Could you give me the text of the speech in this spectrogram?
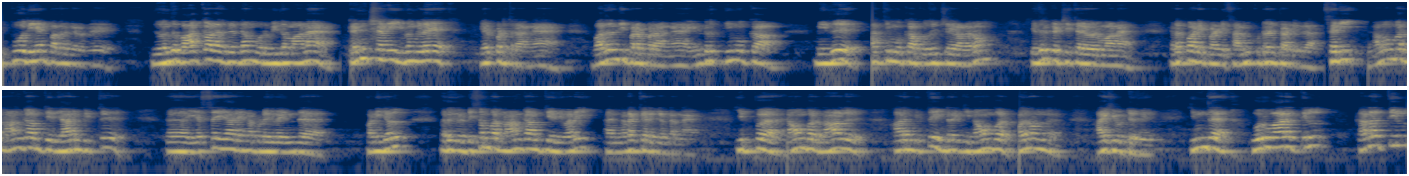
இப்போது ஏன் பதறுகிறது? இது வந்து வாக்காளர்களிடம் ஒரு விதமான டென்ஷனை இவங்களே ஏற்படுத்துறாங்க வதந்தி பரப்புறாங்க என்று திமுக மீது அதிமுக பொதுச் செயலாளரும் எதிர்க்கட்சி தலைவருமான எடப்பாடி பழனிசாமி குற்றம் சாட்டுகிறார். சரி நவம்பர் நான்காம் தேதி ஆரம்பித்து எஸ்ஐஆர் எனப்படுகிற இந்த பணிகள் வருகிற டிசம்பர் நான்காம் தேதி வரை நடக்க இருக்கின்றன. இப்போ நவம்பர் நாலு ஆரம்பித்து இன்றைக்கு நவம்பர் பதினொன்று ஆகிவிட்டது. இந்த ஒரு வாரத்தில் களத்தில்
